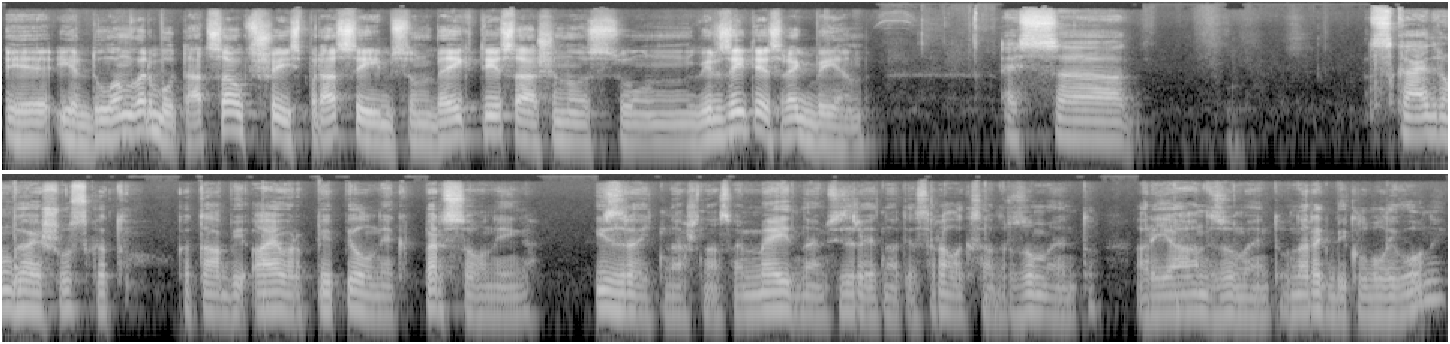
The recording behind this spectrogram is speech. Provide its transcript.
Ir doma varbūt atsaukt šīs prasības un beigt tiesāšanos un virzīties regbijam. Es uh, skaidri un gaiši uzskatu, ka tā bija Aivara Pilnieka personīga izreikināšanās vai mēģinājums izreikināties ar Aleksandru Zumentu, ar Jānu Zumentu un ar Regbiju klubu Livoniju.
